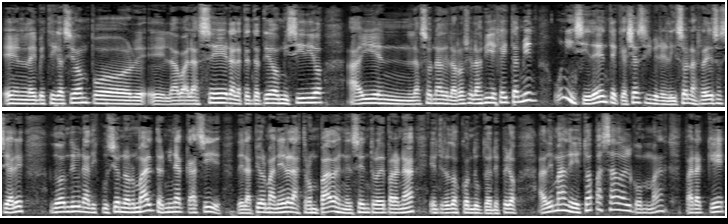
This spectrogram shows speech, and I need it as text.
en la investigación por eh, la balacera, la tentativa de homicidio ahí en la zona del Arroyo de las Viejas y también un incidente que ayer se viralizó en las redes sociales donde una discusión normal termina casi de la peor manera, las trompadas en el centro de Paraná entre dos conductores. Pero además de esto, ¿ha pasado algo más para que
